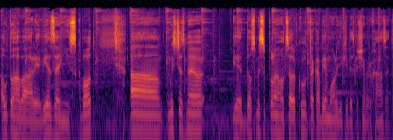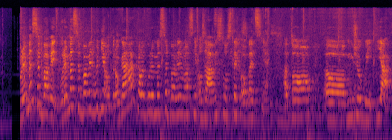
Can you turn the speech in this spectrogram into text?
autohavárie, vězení, skvot. A umístili jsme je do smysluplného celku, tak aby je mohly děti bezpečně procházet. Budeme se bavit, budeme se bavit hodně o drogách, ale budeme se bavit vlastně o závislostech obecně. A to uh, můžou být jak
